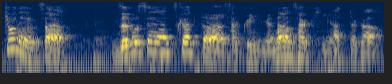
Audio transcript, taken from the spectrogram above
去年さゼロ戦扱った作品が何作品あったか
